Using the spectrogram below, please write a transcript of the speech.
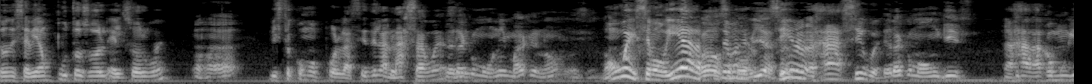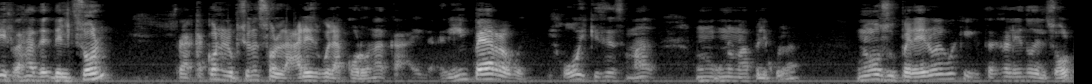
Donde se veía un puto sol, el sol, güey. Ajá. Visto como por la sed de la NASA, güey. Era así. como una imagen, ¿no? Así. No, güey, se movía la Bueno, puta se imagen. movía, Sí, no, ajá, sí, güey. Era como un GIF. Ajá, como un GIF, ajá, de- del sol. O sea, acá con erupciones solares, güey, la corona acá. Bien perro, güey. Uy, ¿qué es esa madre? ¿Un- ¿Una nueva película? Un nuevo superhéroe, güey, que está saliendo del sol.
